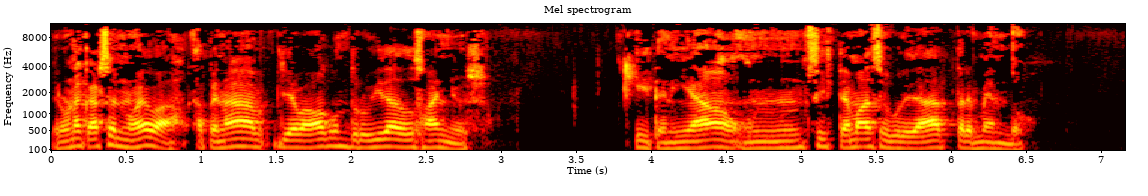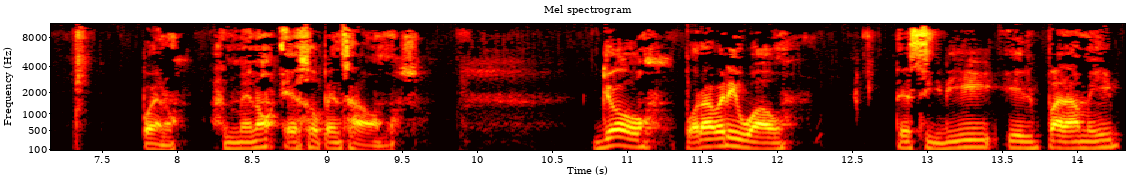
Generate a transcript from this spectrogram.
era una cárcel nueva, apenas llevaba construida dos años y tenía un sistema de seguridad tremendo. Bueno, al menos eso pensábamos. Yo, por averiguado, decidí ir para mí,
